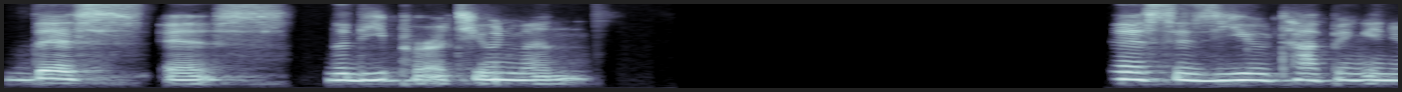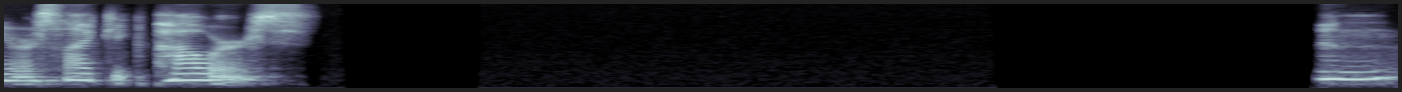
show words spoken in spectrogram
This is the deeper attunement. This is you tapping in your psychic powers. And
